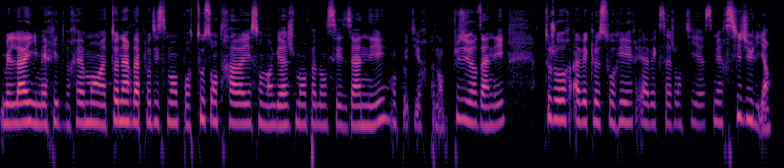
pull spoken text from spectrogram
mais là, il mérite vraiment un tonnerre d'applaudissements pour tout son travail et son engagement pendant ces années, on peut dire pendant plusieurs années, toujours avec le sourire et avec sa gentillesse. Merci Julien.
